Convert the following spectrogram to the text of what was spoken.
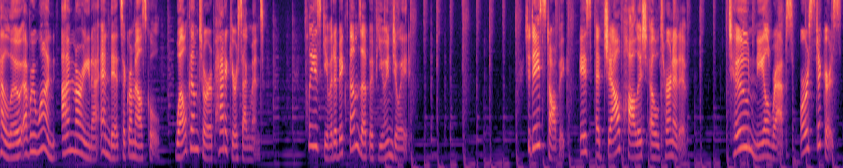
Hello everyone, I'm Marina and it's Sakramel School. Welcome to our pedicure segment. Please give it a big thumbs up if you enjoyed. Today's topic is a gel polish alternative. Toe nail wraps or stickers.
